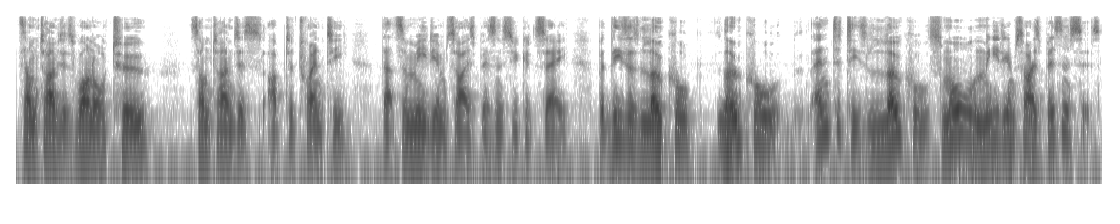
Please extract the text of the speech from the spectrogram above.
sometimes it's one or two, sometimes it's up to twenty. That's a medium-sized business, you could say. But these are local local entities, local, small, medium-sized businesses,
